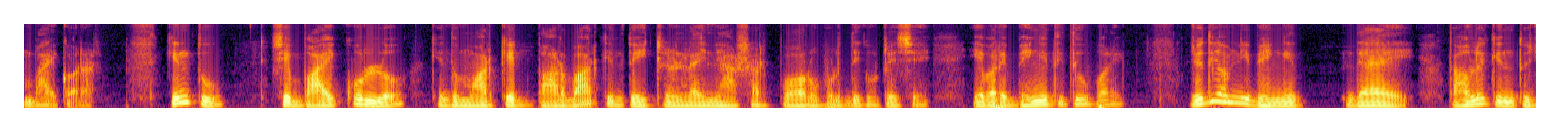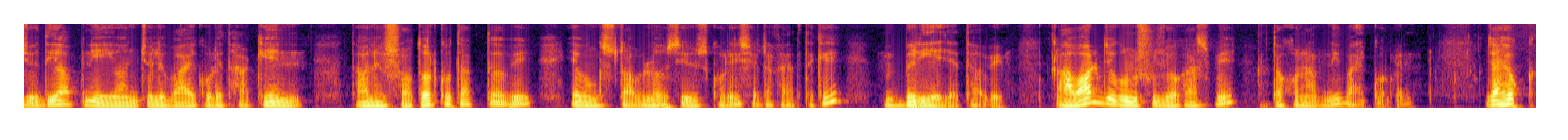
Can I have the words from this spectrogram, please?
বাই করার। কিন্তু সে বাই করল, কিন্তু মার্কেট বারবার কিন্তু এই ট্রেন লাইনে আসার পর ওপরের দিকে উঠেছে। এবারে ভেঙে দিতেও পারে। যদি আপনি ভেঙে দেয়, তাহলে কিন্তু যদি আপনি এই অঞ্চলে বাই করে থাকেন, তাহলে সতর্ক থাকতে হবে এবং স্টপ লস ইউজ করে সেটা থেকে বেরিয়ে যেতে হবে। আবার যখন সুযোগ আসবে, তখন আপনি বাই করবেন। যাই হোক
